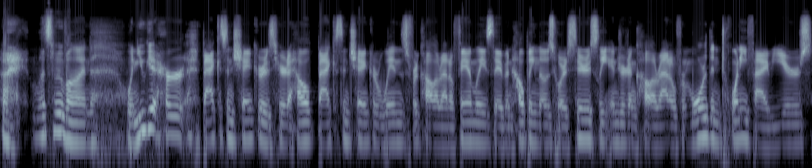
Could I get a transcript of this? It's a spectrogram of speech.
All right, let's move on. When you get hurt, Bachus and Schanker is here to help. Bachus and Schanker wins for Colorado families. They've been helping those who are seriously injured in Colorado for more than 25 years.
